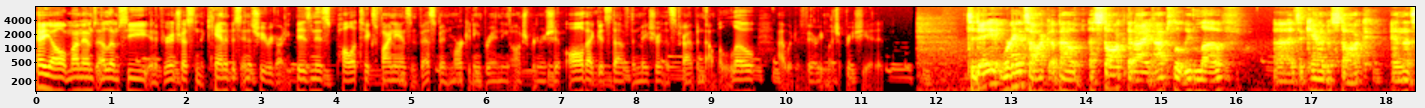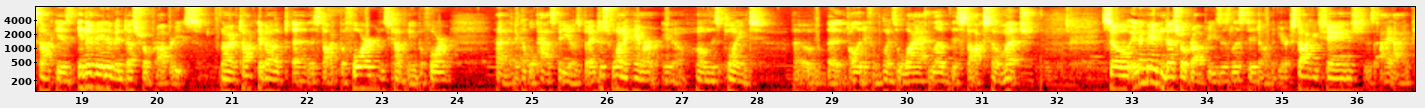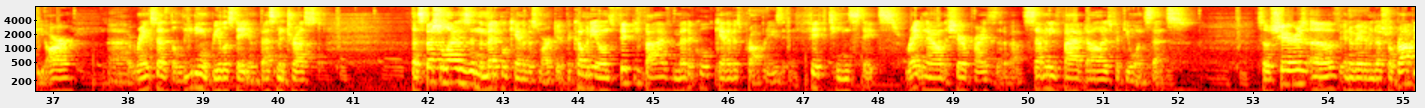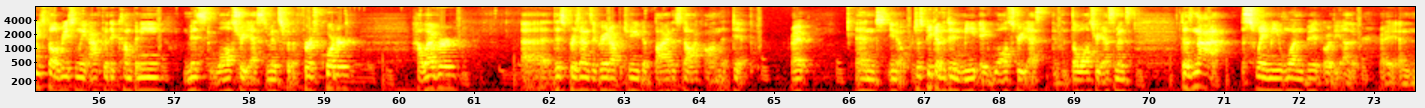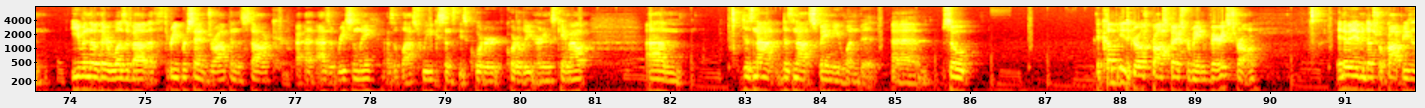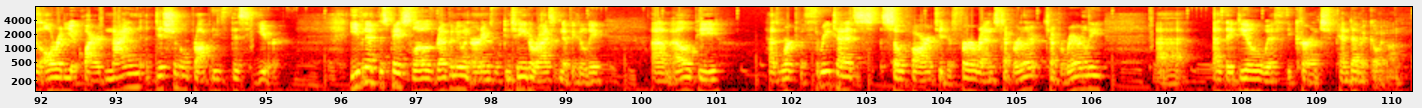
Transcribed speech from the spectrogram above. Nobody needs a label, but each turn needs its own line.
Hey y'all, my name's LMC, and if you're interested in the cannabis industry regarding business, politics, finance, investment, marketing, branding, entrepreneurship, all that good stuff, then make sure to subscribe down below. I would very much appreciate it.
Today, we're going to talk about a stock that I absolutely love. Uh, it's a cannabis stock, and that stock is Innovative Industrial Properties. Now, I've talked about uh, this stock before, this company before, uh, in a couple past videos, but I just want to hammer, you know, home this point uh, all the different points of why I love this stock so much. So Innovative Industrial Properties is listed on the New York Stock Exchange as IIPR, uh, ranks as the leading real estate investment trust that specializes in the medical cannabis market. The company owns 55 medical cannabis properties in 15 states. Right now, the share price is at about $75.51. So shares of Innovative Industrial Properties fell recently after the company missed Wall Street estimates for the first quarter. However, uh, this presents a great opportunity to buy the stock on the dip, right? And you know, just because it didn't meet a Wall Street the Wall Street estimates does not sway me one bit or the other, right? And even though there was about a three percent drop in the stock as of recently, as of last week, since these quarter quarterly earnings came out, um, does not does not sway me one bit. Um, so the company's growth prospects remain very strong. Innovative Industrial Properties has already acquired nine additional properties this year. Even if this pace slows, revenue and earnings will continue to rise significantly. Um, LLP has worked with three tenants so far to defer rent tempor temporarily uh, as they deal with the current pandemic going on.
